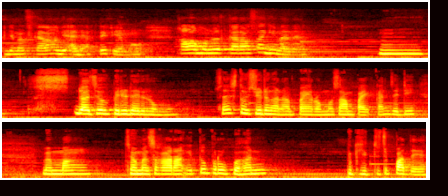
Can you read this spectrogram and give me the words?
zaman sekarang lebih adaptif ya mau. Kalau menurut Kak Rosa gimana? Hmm, nggak jauh beda dari Romo. Saya setuju dengan apa yang Romo sampaikan. Jadi memang zaman sekarang itu perubahan begitu cepat ya.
